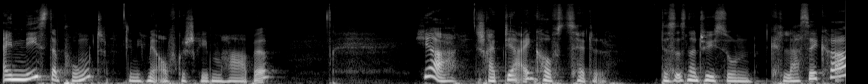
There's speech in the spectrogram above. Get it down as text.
Ein nächster Punkt, den ich mir aufgeschrieben habe, ja, schreib dir Einkaufszettel. Das ist natürlich so ein Klassiker,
